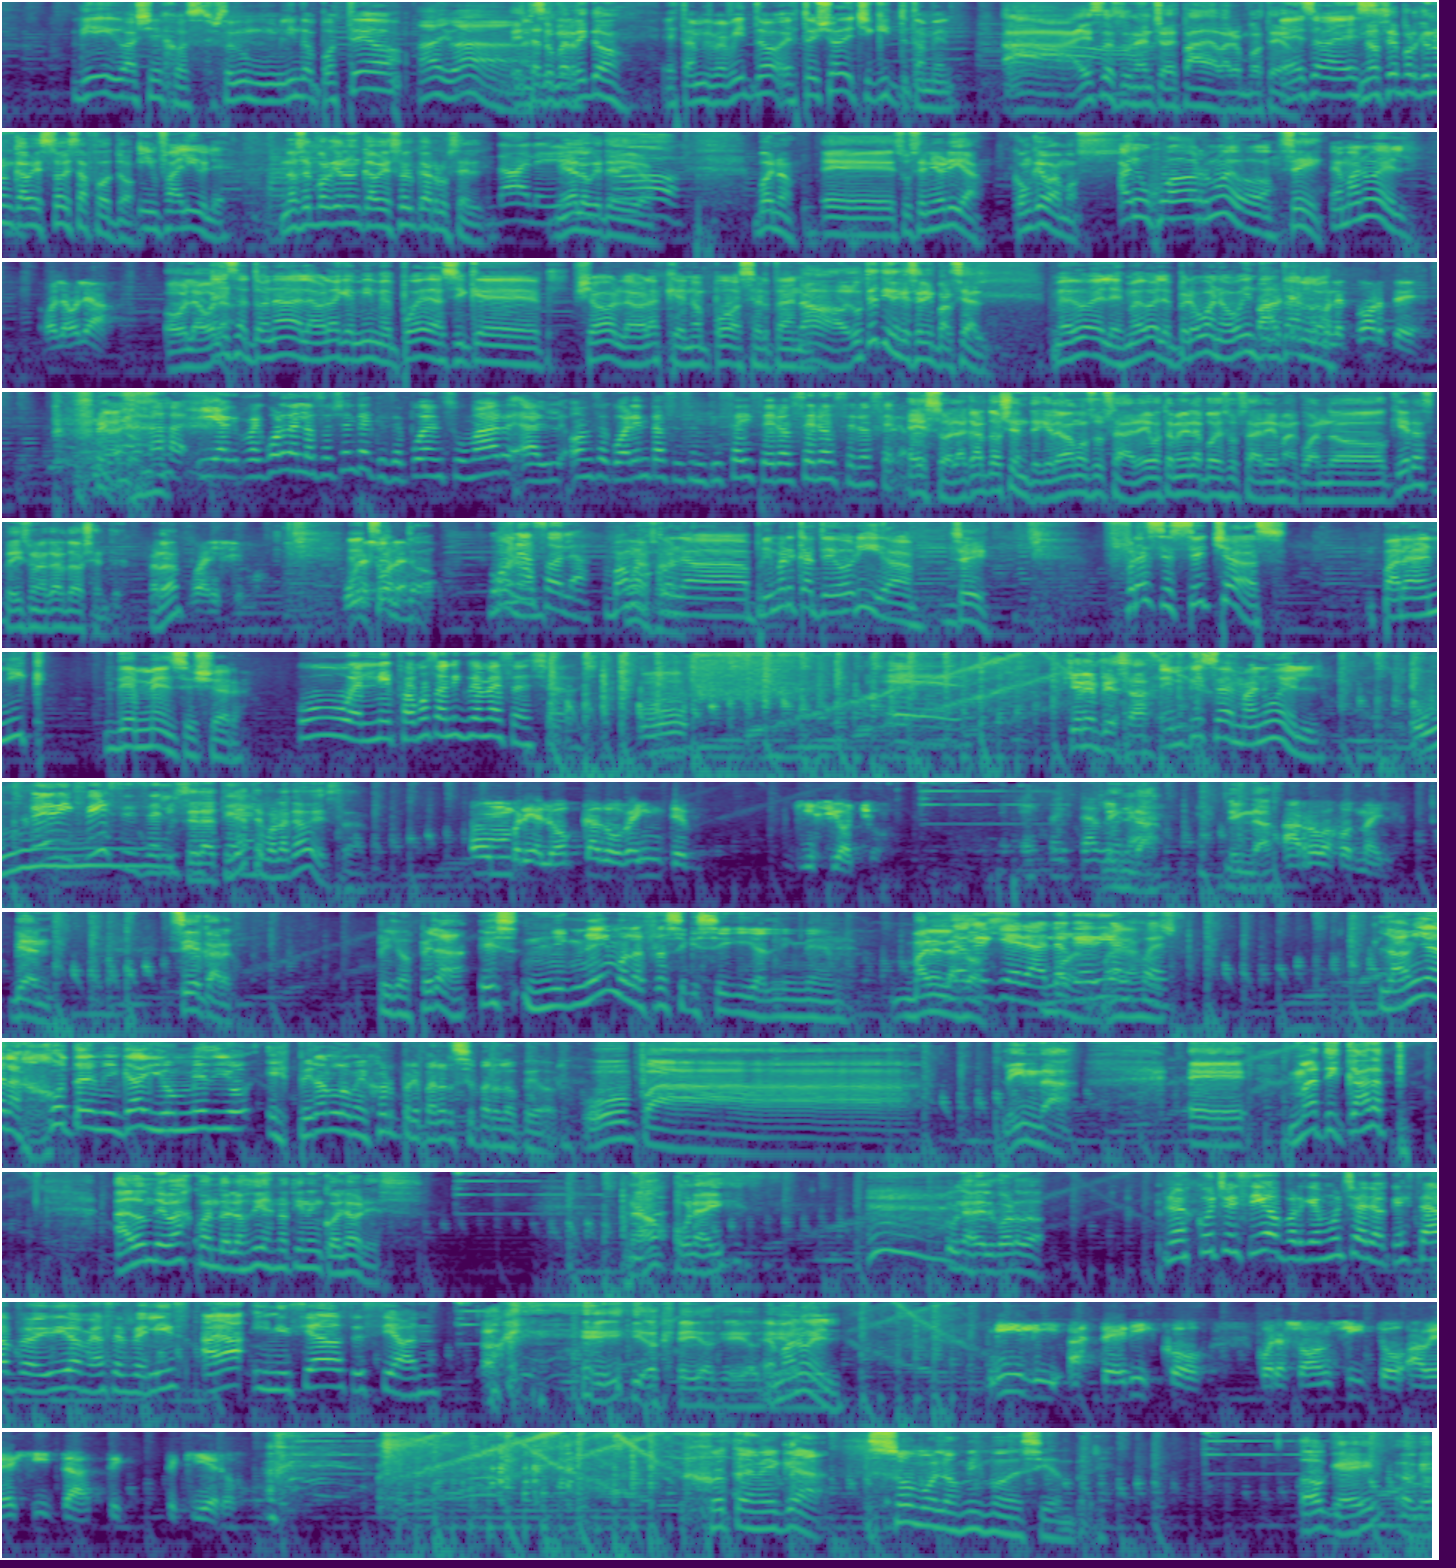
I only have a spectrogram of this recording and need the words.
Diego Vallejos. Soy un lindo posteo. Ahí va. ¿Está así tu que- perrito? Está mi perrito. Estoy yo de chiquito también. Ah, eso es un ancho de espada para un posteo. Eso es- No sé por qué no encabezó esa foto. Infalible. No sé por qué no encabezó el carrusel. Dale, Mira lo que te Dieguito. digo. Bueno, eh, su señoría, ¿con qué vamos? Hay un jugador nuevo. Sí. Emanuel. Hola, hola. Hola, hola. Esa tonada, la verdad que a mí me puede, así que yo la verdad es que no puedo hacer tan. No, usted tiene que ser imparcial. Me duele, me duele, pero bueno, voy a intentarlo. como le corte. y recuerden los oyentes que se pueden sumar al 1140 660000. Eso, la carta oyente que la vamos a usar. ¿eh? Vos también la podés usar, Emma. Cuando quieras, pedís una carta oyente. ¿Perdón? Buenísimo. Una sola. Exacto. Una sola. Vamos Una sola. con la primera categoría. Sí. Frases hechas para Nick de Messenger. Uh, el famoso nick de Messenger. Uf. ¿Quién empieza? Empieza Emanuel. qué difícil se le Se la tiraste por la cabeza. Hombre alocado 2018. Espectacular. Linda. Linda. Arroba hotmail. Bien. Sigue cargo. Pero espera, ¿es nickname o la frase que seguía el nickname? Valen las Lo dos. que quiera, lo Bueno, que diga el juez. La mía era JMK medio esperar lo mejor, prepararse para lo peor. ¡Upa! Linda. Eh, Mati Carp, ¿a dónde vas cuando los días no tienen colores? ¿No? Una ahí. Una del bordo. Lo escucho y sigo porque mucho de lo que está prohibido me hace feliz. Ha iniciado sesión. Ok, ok, ok, ok. Emanuel. Mili, asterisco, corazoncito, abejita, te, te quiero. JMK, somos los mismos de siempre. Ok, ok.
